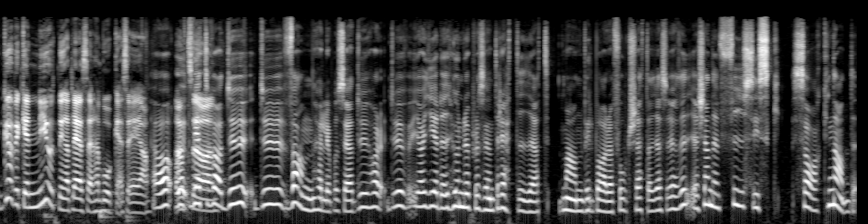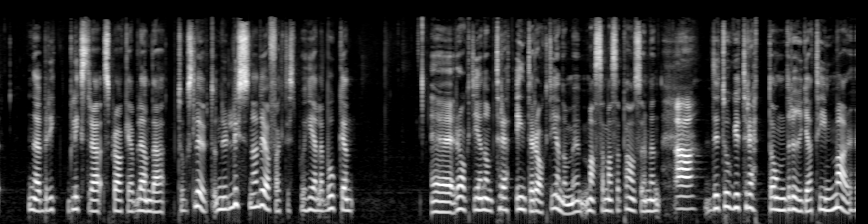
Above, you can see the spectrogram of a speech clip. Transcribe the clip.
Gud vilken njutning att läsa den här boken, säger jag. Ja, och alltså... vet du vad? Du, du vann, höll jag på att säga. Du har, du, jag ger dig 100% rätt i att man vill bara fortsätta. Alltså, jag, jag kände en fysisk saknad när Blixtra, Spraka, Blända tog slut. Och nu lyssnade jag faktiskt på hela boken Eh, rakt igenom, trett- inte rakt igenom, med massa, massa pauser, men Ja. det tog ju 13 dryga timmar.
